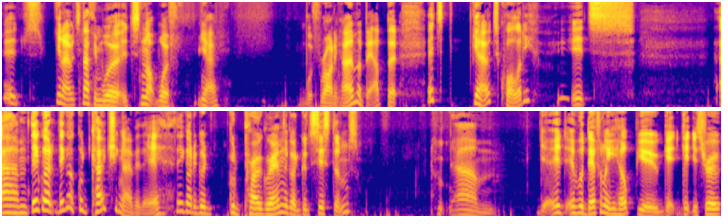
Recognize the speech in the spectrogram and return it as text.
It's you know it's nothing worth. It's not worth you know worth writing home about, but it's you know it's quality. It's um, they've got they've got good coaching over there. They've got a good good program. They've got good systems. Um, it, it will definitely help you get get you through.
